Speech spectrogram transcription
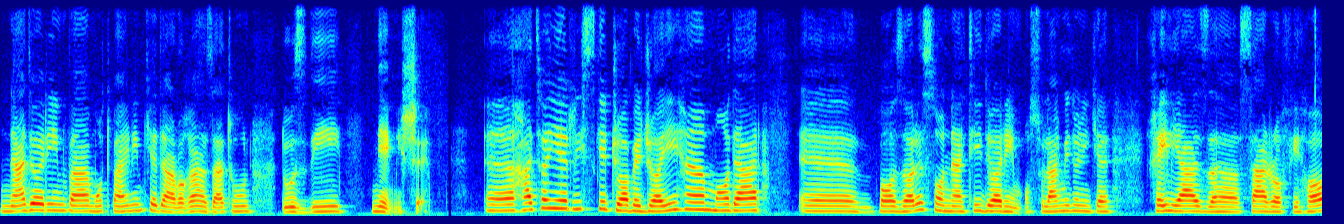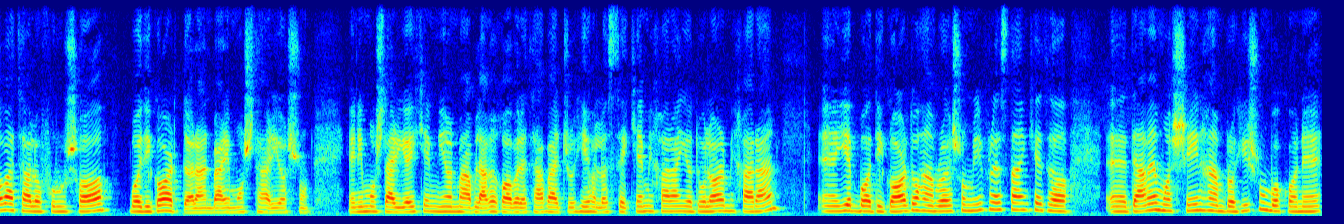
ندارین و مطمئنین که در واقع ازتون دزدی نمیشه. حتی یه ریسک جابجایی هم ما در بازار سنتی داریم. اصولا می‌دونین که خیلی از صرافی ها و تلافروش ها بادیگارد دارن برای مشتریاشون. یعنی مشتریایی که میان مبلغ قابل توجهی حالا سکه می‌خرن یا دلار می‌خرن یه بادیگارد رو همراهشون میفرستن که تا دم ماشین همراهیشون بکنه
